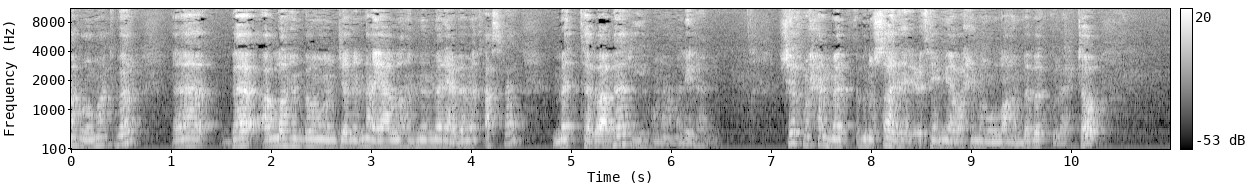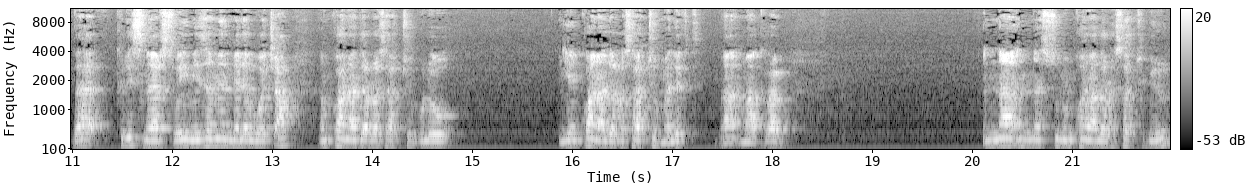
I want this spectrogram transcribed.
አብሮ ማክበር በአላህን በመወንጀልና የአላህን መመሪያ በመጣስ ላይ መተባበር ይሆናል ይላሉ ሼክ መሐመድ እብኑ ሳሌህ አልዑተይሚን ረሒመሁላህን በበኩላቸው በክሪስመስ ወይም የዘመን መለወጫ እንኳን አደረሳችሁ ብሎ የእንኳን አደረሳችሁ መልእክት ማቅረብ እና እነሱም እንኳን አደረሳችሁ ቢሉን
